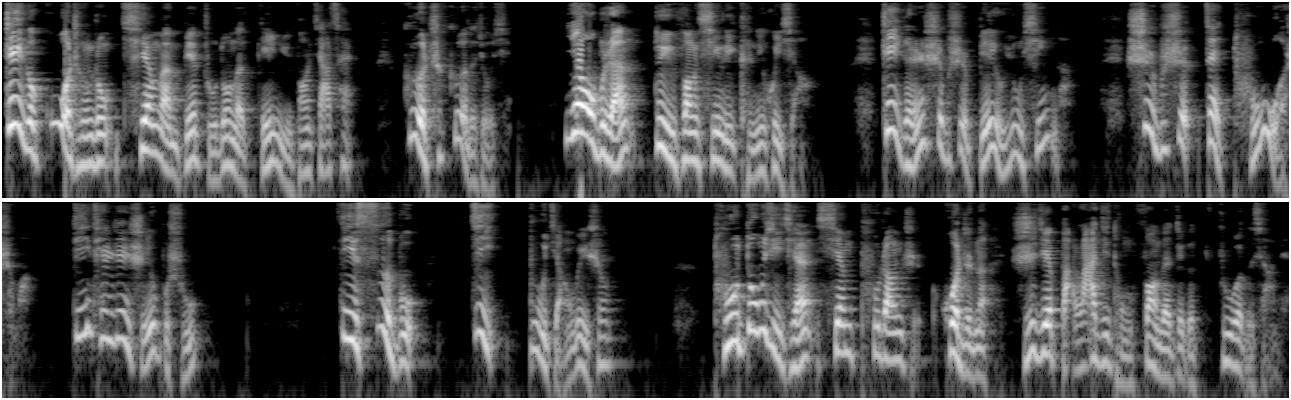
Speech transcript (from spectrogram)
这个过程中千万别主动的给女方夹菜，各吃各的就行。要不然，对方心里肯定会想：这个人是不是别有用心啊？是不是在图我什么？第一天认识又不熟。第四步，忌不讲卫生。吐东西前先铺张纸，或者呢，直接把垃圾桶放在这个桌子下面。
